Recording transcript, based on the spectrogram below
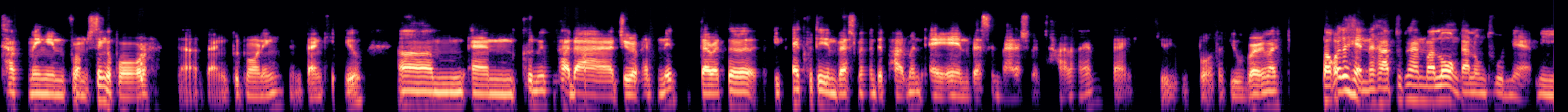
coming in from Singapore. Uh, good morning and thank you. Um, and Kunwipada Jirapanit, Director Equity Investment Department, AIA Investment Management Thailand. Thank you both of you very much. เราก็จะเห็นนะครับ ทุกท่านว่าโลกการลงทุนเนี่ยมี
